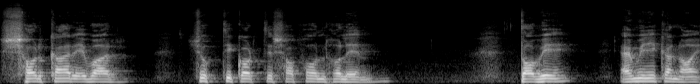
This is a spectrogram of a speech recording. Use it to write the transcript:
সরকার এবার চুক্তি করতে সফল হলেন। তবে আমেরিকা নয়,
